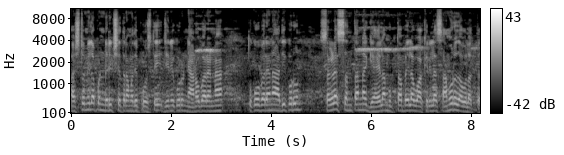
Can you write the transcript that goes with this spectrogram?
अष्टमीला पंढरी क्षेत्रामध्ये पोहोचते. जेणेकरून ज्ञानोबाऱ्यांना तुकोबाऱ्यांना आधी करून सगळ्या संतांना घ्यायला मुक्ताबाईला वाखरीला सामोरं जावं लागतं.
